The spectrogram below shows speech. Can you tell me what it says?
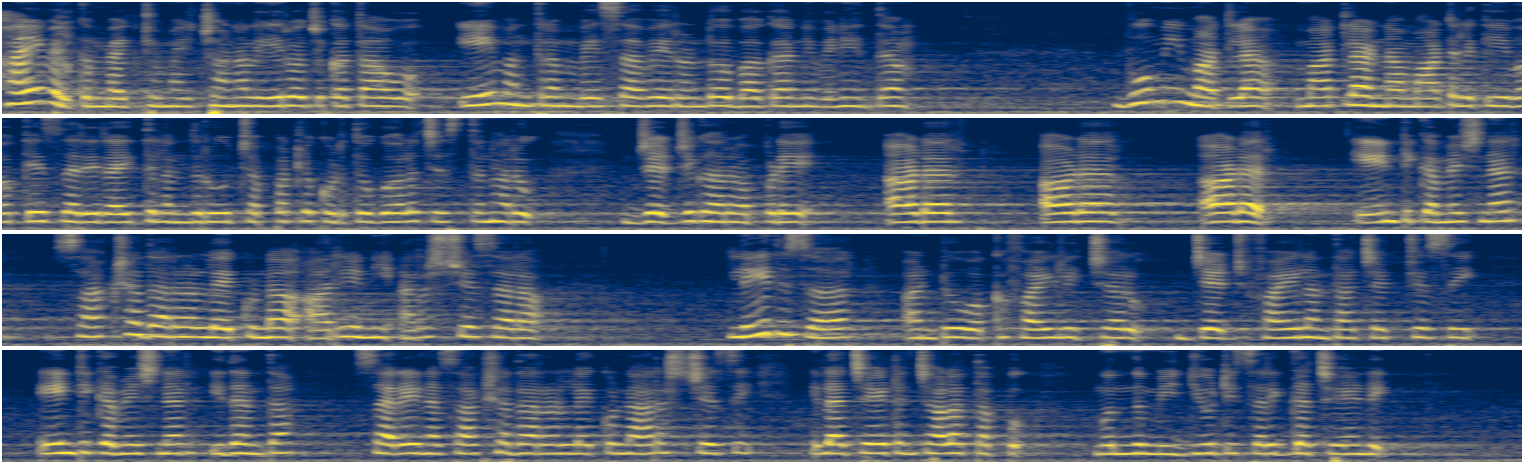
Hi welcome back to my channel ఈరోజు కథ ఏ మంత్రం వేసావే? రెండో భాగాన్ని వినేద్దాం. భూమి మాట్లా మాట్లాడిన మాటలకి ఒకేసారి రైతులందరూ చప్పట్లు కొడుతూ గోల చేస్తున్నారు. జడ్జి గారు అప్పుడే ఆర్డర్ ఆర్డర్ ఆర్డర్. ఏంటి కమిషనర్? సాక్ష్యాధారాలు లేకుండా ఆర్యన్ని అరెస్ట్ చేశారా? లేదు సార్ అంటూ ఒక ఫైల్ ఇచ్చారు. జడ్జ్ ఫైల్ అంతా చెక్ చేసి ఏంటి కమిషనర్ ఇదంతా? సరైన సాక్ష్యాధారాలు లేకుండా అరెస్ట్ చేసి ఇలా చేయటం చాలా తప్పు. ముందు మీ డ్యూటీ సరిగ్గా చేయండి.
